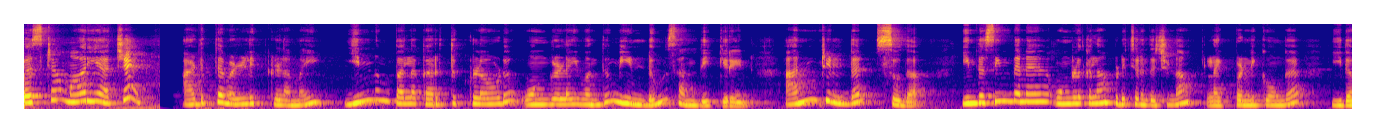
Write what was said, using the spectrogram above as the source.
பெஸ்ட்டாக மாறியாச்சே? அடுத்த வெள்ளிக்கிழமை இன்னும் பல கருத்துக்களோடு உங்களை வந்து மீண்டும் சந்திக்கிறேன். அன்றில் தன் சுதா. இந்த சிந்தனை உங்களுக்கெல்லாம் பிடிச்சிருந்துச்சுன்னா லைக் பண்ணிக்கோங்க. இதை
